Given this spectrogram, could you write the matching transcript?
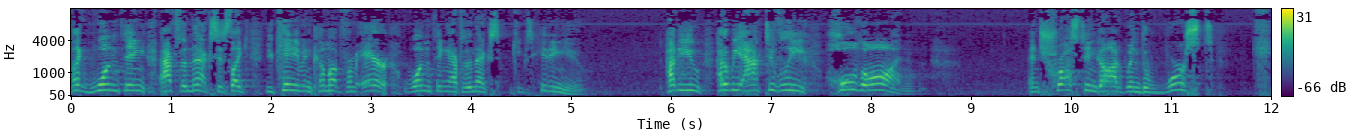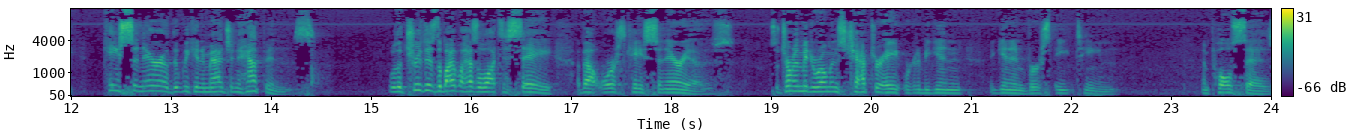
Like one thing after the next. It's like you can't even come up from air. One thing after the next keeps hitting you. How do you how do we actively hold on and trust in God when the worst case scenario that we can imagine happens? Well, the truth is the Bible has a lot to say about worst case scenarios. So turn with me to Romans chapter 8. We're going to begin again in verse 18. And Paul says,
